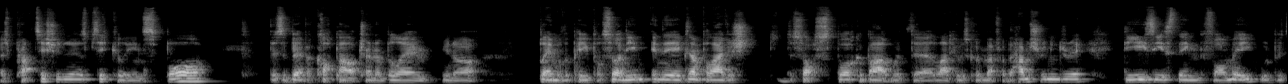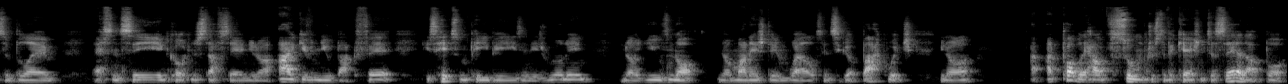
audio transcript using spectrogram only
as practitioners, particularly in sport, there's a bit of a cop out trying to blame you know blame other people. So in the in the example I just sort of spoke about with the lad who was coming back from the hamstring injury, the easiest thing for me would be to blame S and C and coaching staff saying, you know, I've given you back fit. He's hit some PBs and he's running. You know, you've not you know managed him well since he got back, which you know. I'd probably have some justification to say that, but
